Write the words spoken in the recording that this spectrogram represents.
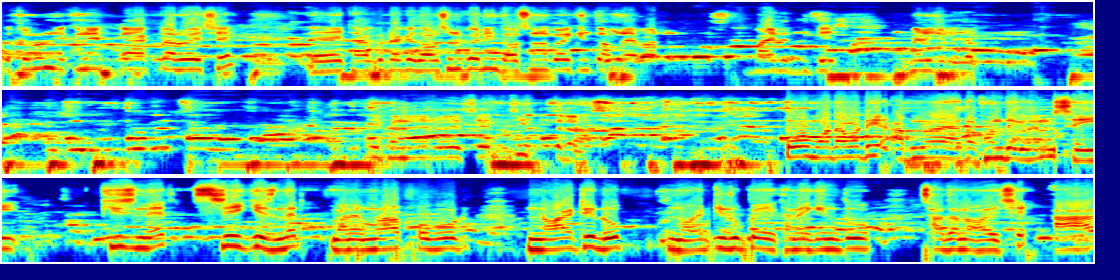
তো চলুন এখানে একটা একটা রয়েছে। এই ঠাকুরটাকে দর্শন করে নিই দর্শন করে কিন্তু আমরা এবার বাইরের দিকে বেরিয়ে চলে যাব। এখানে রয়েছে চিত্রা। তো মোটামুটি আপনারা এতক্ষণ দেখলেন সেই কৃষ্ণের শ্রীকৃষ্ণের মানে মহাপ্রভুর নয়টি রূপ নয়টি রূপে এখানে কিন্তু সাজানো হয়েছে। আর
